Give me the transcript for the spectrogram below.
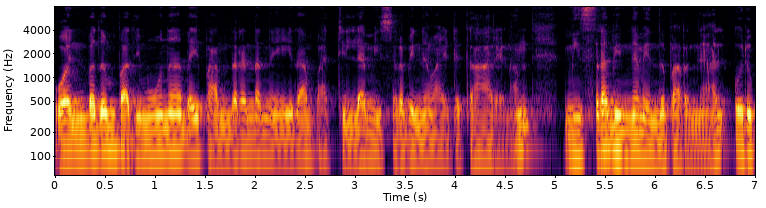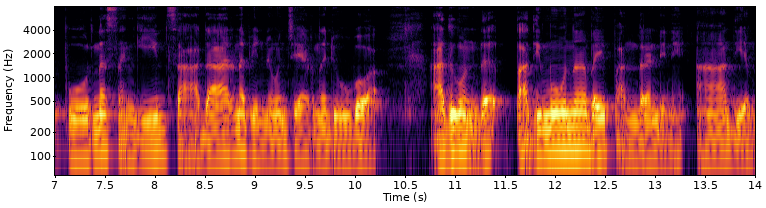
ഒൻപതും പതിമൂന്ന് ബൈ പന്ത്രണ്ടെന്ന് എഴുതാൻ പറ്റില്ല മിശ്രഭിന്നമായിട്ട്. കാരണം മിശ്രഭിന്നം എന്ന് പറഞ്ഞാൽ ഒരു പൂർണസംഖ്യയും സാധാരണ ഭിന്നവും ചേർന്ന രൂപമാണ് അതുകൊണ്ട് പതിമൂന്ന് ബൈ പന്ത്രണ്ടിനെ ആദ്യം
